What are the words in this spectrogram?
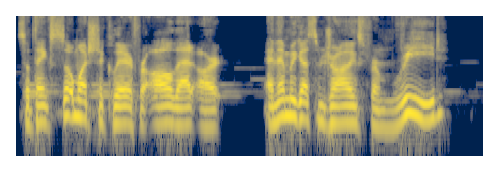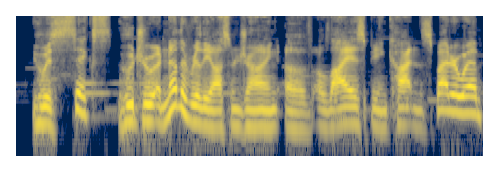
So thanks so much to Claire for all that art. And then we got some drawings from Reed, who is six, who drew another really awesome drawing of Elias being caught in the spider web.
